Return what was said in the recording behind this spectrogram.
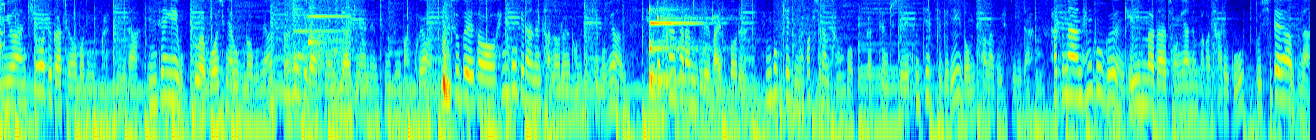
중요한 키워드가 되어버린 것 같습니다. 인생의 목표가 무엇이냐고 물어보면 행복이라고 이야기하는 분도 많고요. 유튜브에서 행복이라는 단어를 검색해보면 행복한 사람들의 말버릇, 행복해지는 확실한 방법 같은 주제의 콘텐츠들이 넘쳐나고 있습니다. 하지만 행복은 개인마다 정의하는 바가 다르고 또 시대와 문화,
